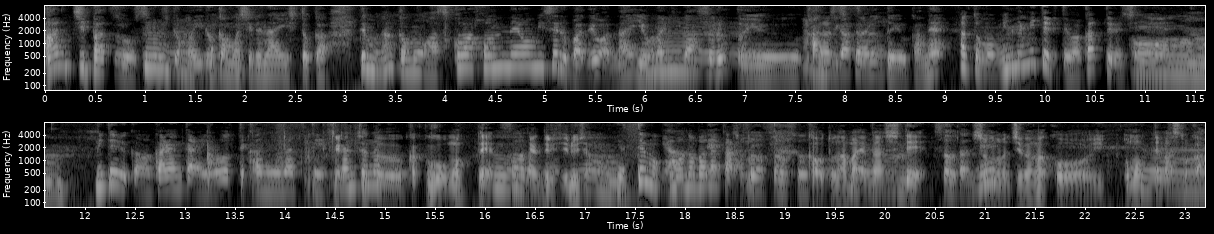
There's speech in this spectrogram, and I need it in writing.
アンチバズをする人もいるかもしれないしとか、でもなんかもうあそこは本音を見せる場ではないような気がするという感じがするというかね。あともうみんな見てるって分かってるしね。うん見てるか分からんからやろうって感じじゃなくて、なんとなちゃんとく覚悟を持ってうん。やってる人いるじゃん。うん。言ってもこの場だから。いやそのねそうそうそう顔と名前を出して、そうだね。その自分はこう思ってますとか、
